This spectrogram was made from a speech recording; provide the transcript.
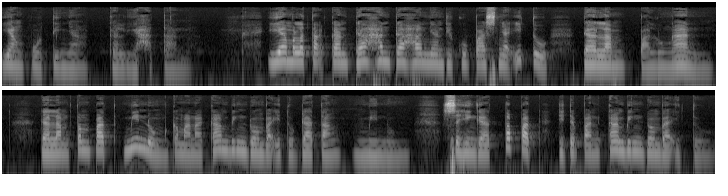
yang putihnya kelihatan ia meletakkan dahan-dahan yang dikupasnya itu dalam palungan, dalam tempat minum ke mana kambing domba itu datang minum, sehingga tepat di depan kambing domba itu.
